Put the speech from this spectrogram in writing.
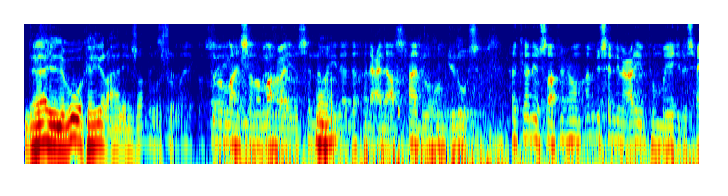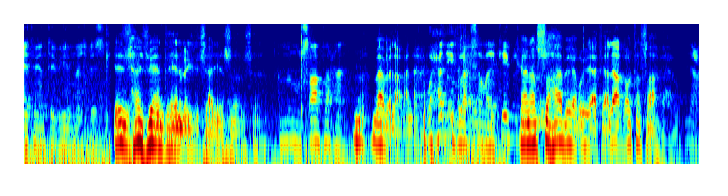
دلائل النبوة كثيرة عليه الصلاة والسلام. رسول الله صلى الله عليه وسلم إذا دخل على أصحابه وهم جلوس هل كان يصافحهم أم يسلم عليهم ثم يجلس حيث ينتهي به المجلس؟ يجلس حيث ينتهي المجلس عليه الصلاة والسلام. أما المصافحة؟ ما بلغنا. وحديث أحسن الله كيف؟ كان الصحابة يقول إذا تلاقوا تصافحوا. نعم.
